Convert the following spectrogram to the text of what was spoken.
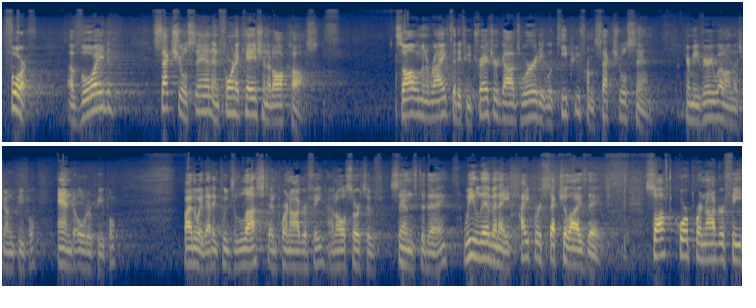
fourth, avoid sexual sin and fornication at all costs. Solomon writes that if you treasure God's word, it will keep you from sexual sin. Hear me very well on this, young people and older people. By the way, that includes lust and pornography and all sorts of sins today. We live in a hypersexualized age. Softcore pornography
